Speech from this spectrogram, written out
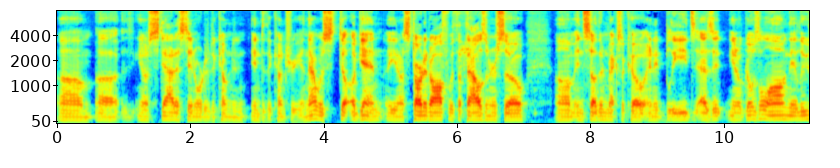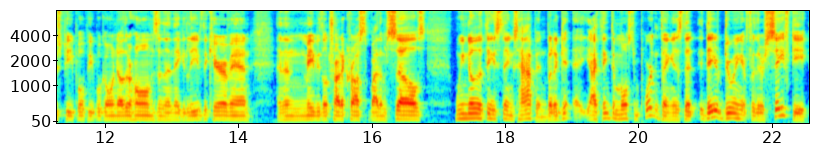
um, uh, you know, status in order to come in, into the country. And that was still, again, you know, started off with a thousand or so um, in southern Mexico, and it bleeds as it, you know, goes along. They lose people, people go into other homes, and then they leave the caravan, and then maybe they'll try to cross by themselves. We know that these things happen, but again, I think the most important thing is that they are doing it for their safety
